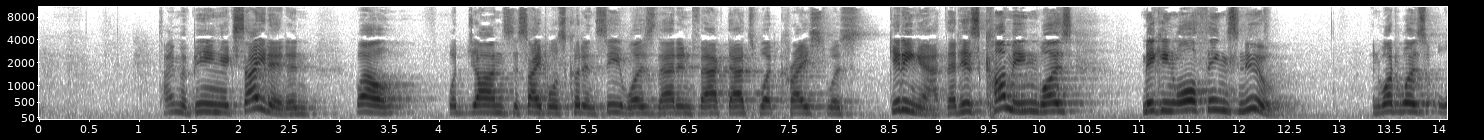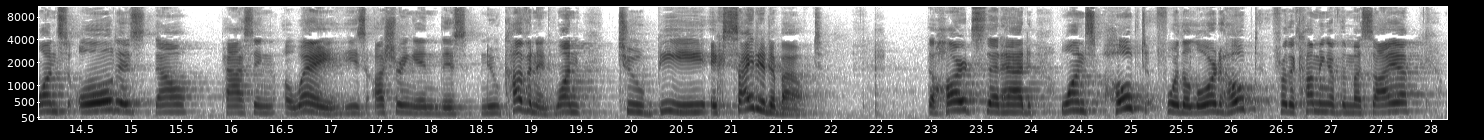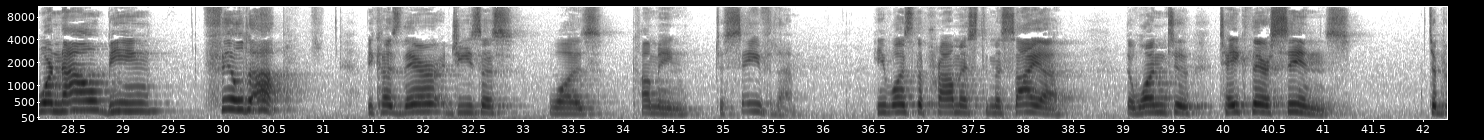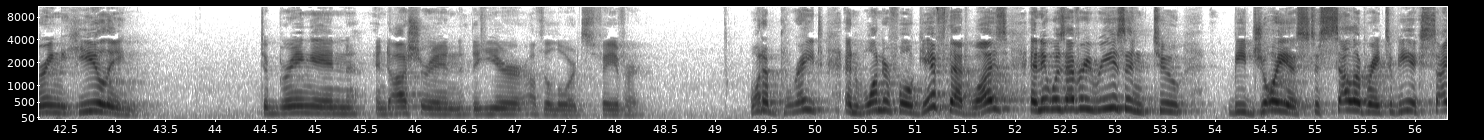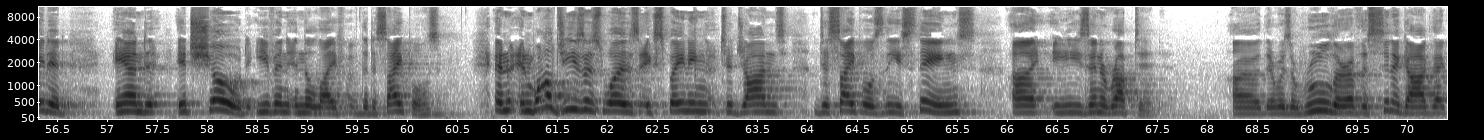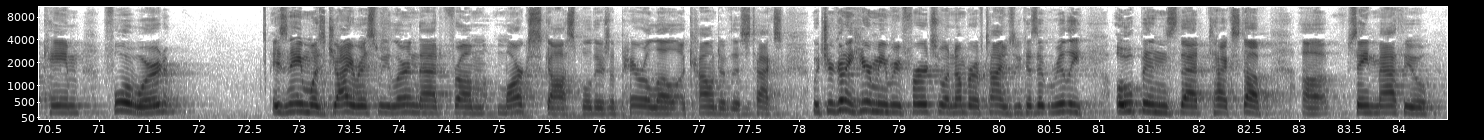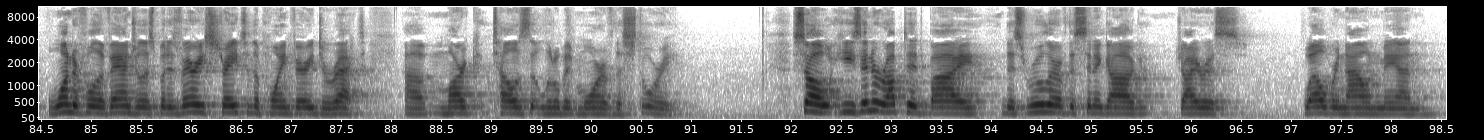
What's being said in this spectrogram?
Time of being excited and well, what John's disciples couldn't see was that in fact that's what Christ was getting at, that his coming was making all things new. And what was once old is now passing away. He's ushering in this new covenant, one to be excited about. The hearts that had once hoped for the Lord, hoped for the coming of the Messiah, were now being filled up because there Jesus was coming to save them. He was the promised Messiah, the one to take their sins, to bring healing, to bring in and usher in the year of the Lord's favor. What a great and wonderful gift that was. And it was every reason to be joyous, to celebrate, to be excited. And it showed even in the life of the disciples. And, and while Jesus was explaining to John's disciples these things, uh, he's interrupted. Uh, there was a ruler of the synagogue that came forward his name was Jairus. We learned that from Mark's gospel. There's a parallel account of this text, which you're going to hear me refer to a number of times because it really opens that text up. Uh, St. Matthew, wonderful evangelist, but is very straight to the point, very direct. Uh, Mark tells a little bit more of the story. So he's interrupted by this ruler of the synagogue, Jairus, well renowned man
